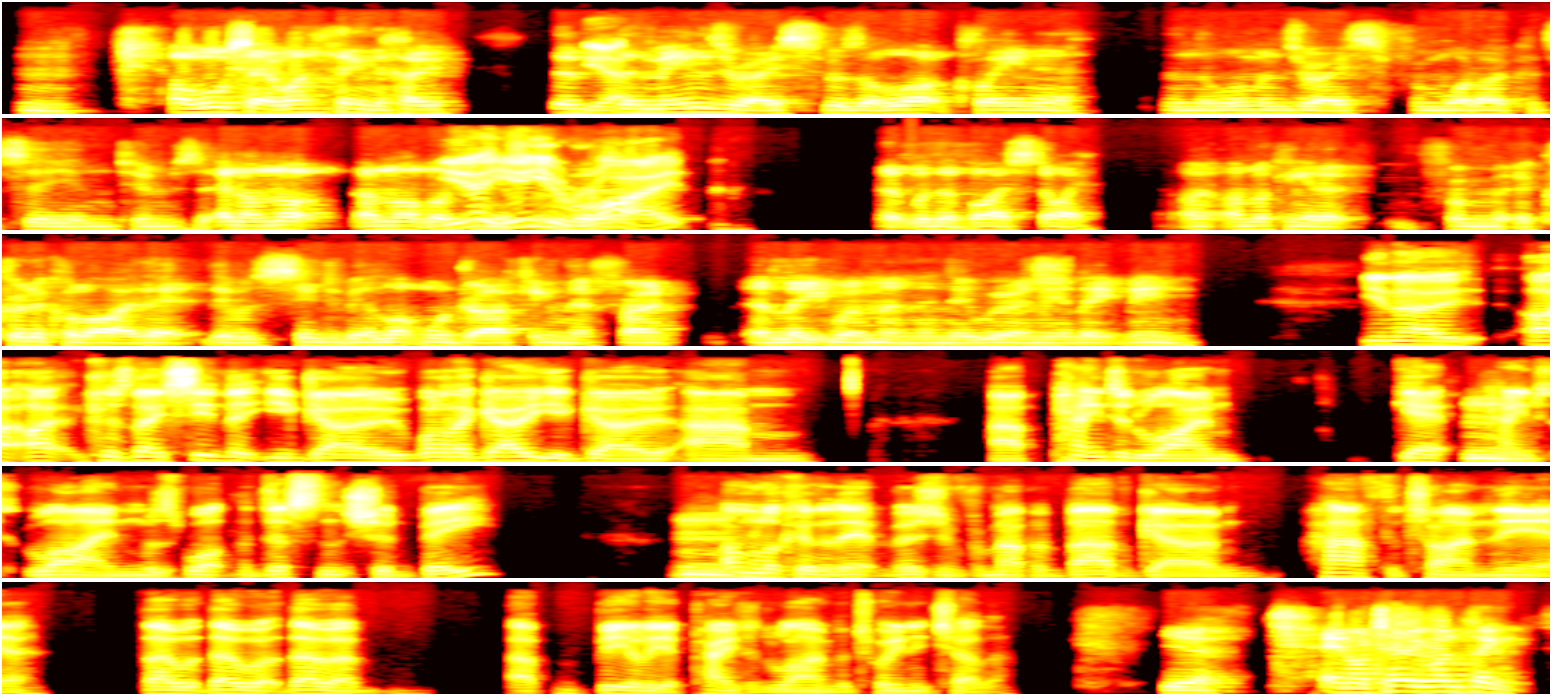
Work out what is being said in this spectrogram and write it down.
Mm. I will say one thing though: the, Yeah. the men's race was a lot cleaner than the women's race, from what I could see in terms. And I'm not, I'm not looking. Yeah, at yeah, you're with right. with a biased eye. I'm looking at it from a critical eye. That there was seemed to be a lot more drafting in the front elite women than there were in the elite men. You know, I because they said that you go. What do they go? You go. Um, uh, painted line, gap Mm. painted line was what the distance should be. Mm. I'm looking at that vision from up above, going half the time there. They were they were they were uh, barely a painted line between each other. Yeah, and I'll tell you one thing:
